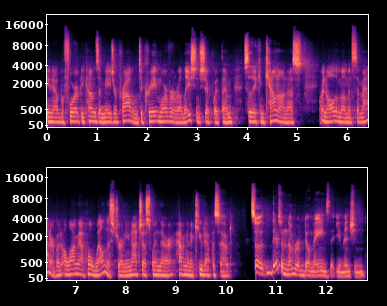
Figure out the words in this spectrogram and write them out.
you know, before it becomes a major problem, to create more of a relationship with them so they can count on us in all the moments that matter, but along that whole wellness journey, not just when they're having an acute episode. So there's a number of domains that you mentioned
